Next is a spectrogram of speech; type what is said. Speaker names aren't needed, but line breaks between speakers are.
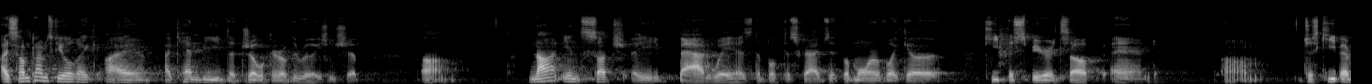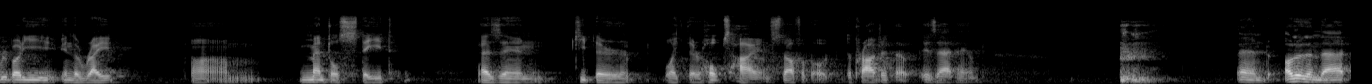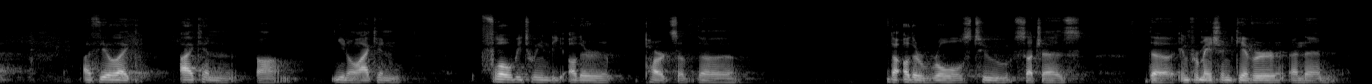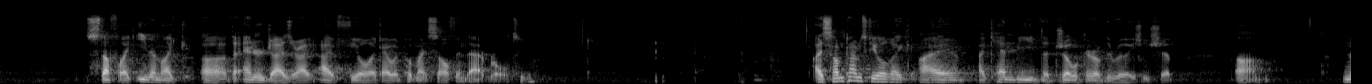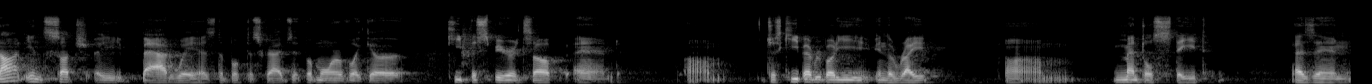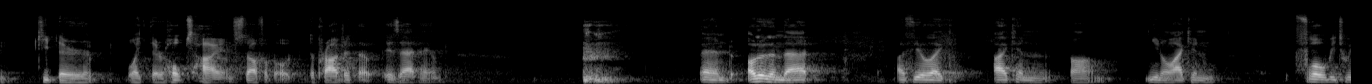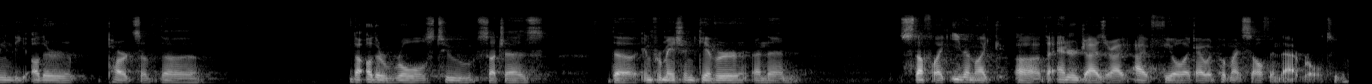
I sometimes feel like I I can be the joker of the relationship. Um, not in such a bad way as the book describes it, but more of like a keep the spirits up and um, just keep everybody in the right um, mental state, as in keep their like their hopes high and stuff about the project that is at hand. And other than that, I feel like I can, um, you know, I can flow between the other parts of the the other roles too, such as the information giver and then stuff like even like uh, the energizer. I, I feel like I would put myself in that role too. I sometimes feel like I I can be the joker of the relationship. Um, not in such a bad way as the book describes it, but more of like a keep the spirits up and um, just keep everybody in the right um, mental state, as in keep their like their hopes high and stuff about the project that is at hand. And other than that, I feel like I can, um, you know, I can flow between the other parts of the the other roles too, such as the information giver and then stuff like even like uh, the energizer. I, I feel like I would put myself in that role too.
